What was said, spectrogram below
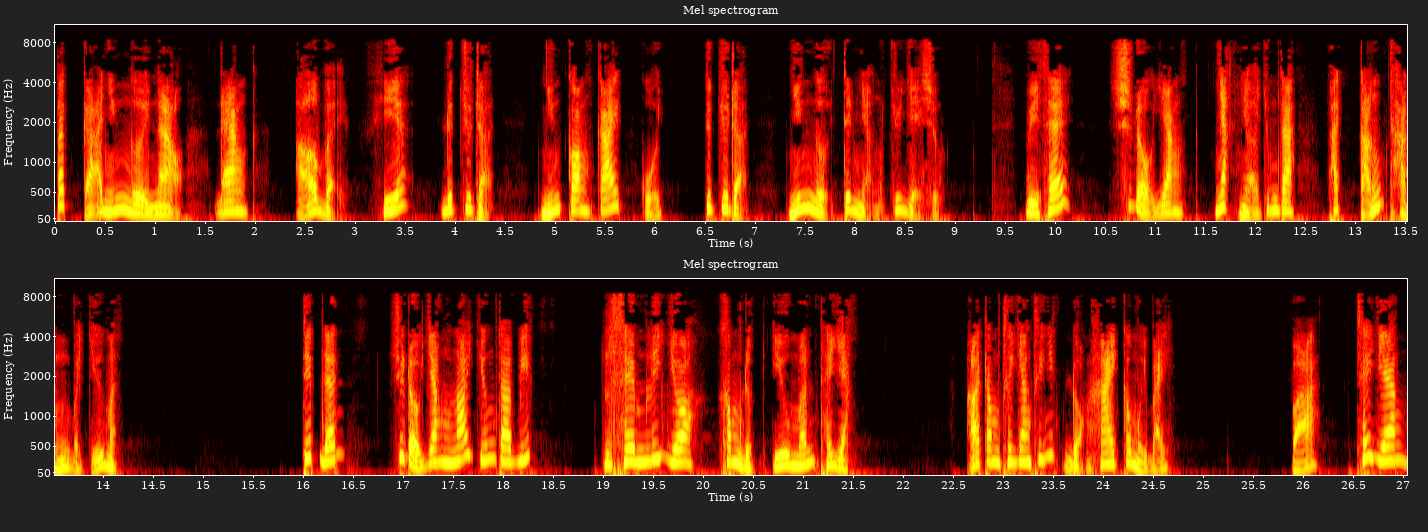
tất cả những người nào đang ở về phía Đức Chúa Trời, những con cái của Đức Chúa Trời, những người tin nhận Chúa Giêsu. Vì thế, sứ đồ dân nhắc nhở chúng ta phải cẩn thận và giữ mình. Tiếp đến, sứ đồ dân nói chúng ta biết thêm lý do không được yêu mến thế gian. Ở trong thư gian thứ nhất đoạn 2 câu 17. Và thế gian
